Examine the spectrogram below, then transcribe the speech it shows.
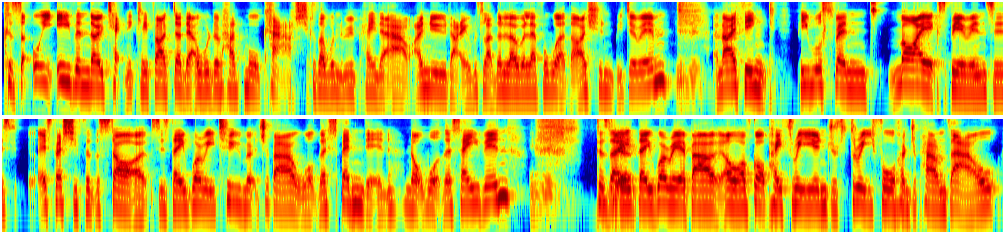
because even though technically if I'd done it, I would have had more cash because I wouldn't have been paying it out. I knew that it was like the lower level work that I shouldn't be doing. Mm-hmm. And I think people spend my experiences, especially for the startups, is they worry too much about what they're spending, not what they're saving. Mm-hmm because they, yeah. they worry about, oh, I've got to pay 300, 300, 400 pounds out.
